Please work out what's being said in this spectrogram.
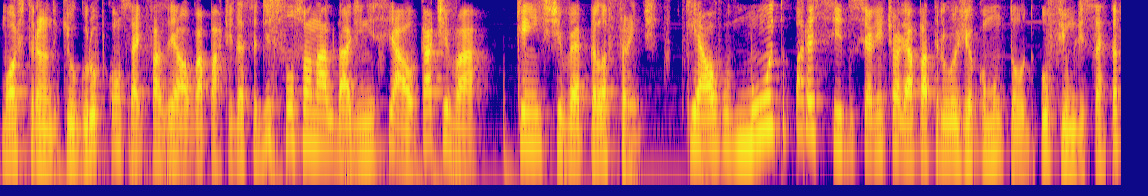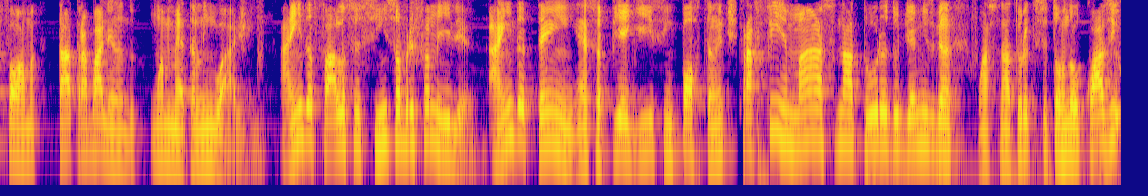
mostrando que o grupo consegue fazer algo a partir dessa disfuncionalidade inicial, cativar quem estiver pela frente que é algo muito parecido se a gente olhar para a trilogia como um todo. O filme, de certa forma, está trabalhando uma metalinguagem. Ainda fala-se sim sobre família. Ainda tem essa pieguice importante para firmar a assinatura do James Gunn, uma assinatura que se tornou quase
